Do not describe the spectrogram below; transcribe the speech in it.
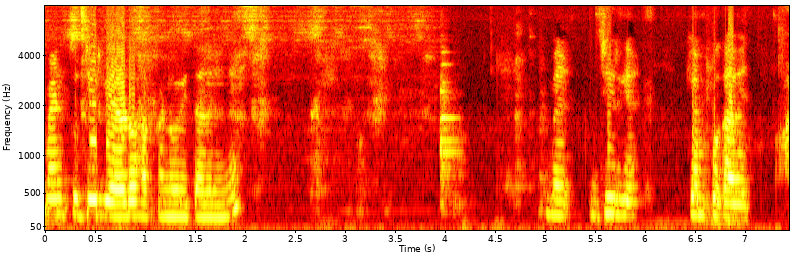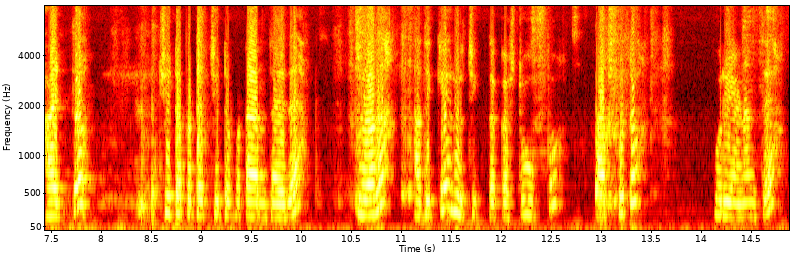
ಮೆಣಸು ಜೀರಿಗೆ ಎರಡು ಹಾಕೊಂಡು ಹುರಿತಾ ಇದೀನಿ ಮೆ- ಜೀರಿಗೆ ಕೆಂಪುಗಾಗೈತೆ ಆಯ್ತು. ಚಿಟಪಟ ಚಿಟಪಟ ಅಂತ ಇದೆ. ಇವಾಗ ಅದಕ್ಕೆ ರುಚಿಗೆ ತಕ್ಕಷ್ಟು ಉಪ್ಪು ಹಾಕ್ಬಿಟ್ಟು ಹುರಿಯೋಣಂತೆ.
